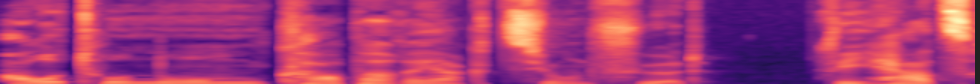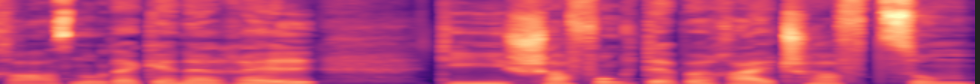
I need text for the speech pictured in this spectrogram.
autonomen Körperreaktion führt, wie Herzrasen oder generell die Schaffung der Bereitschaft zum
